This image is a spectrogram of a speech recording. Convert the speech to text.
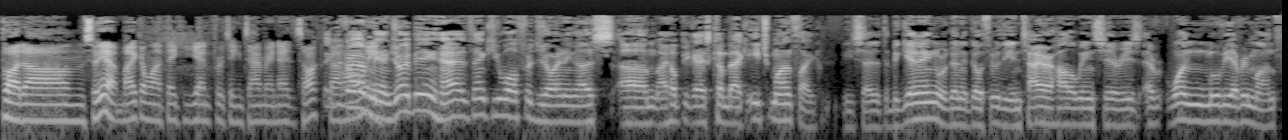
But um, so yeah, Mike, I want to thank you again for taking time right now to talk Thank about you for having me. Enjoy being had. Thank you all for joining us. Um, I hope you guys come back each month. Like we said at the beginning, we're going to go through the entire Halloween series, ev one movie every month.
